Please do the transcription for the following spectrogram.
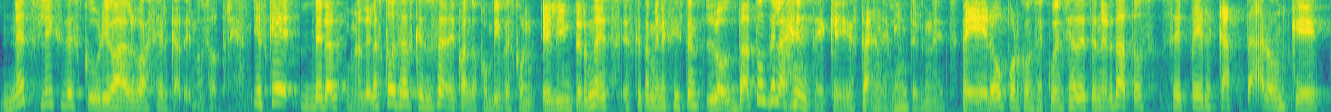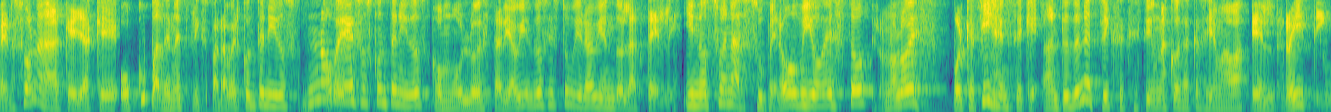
Netflix descubrió algo acerca de nosotros y es que verán, una de las cosas que sucede cuando convives con el Internet es que también existen los datos de la gente que está en el Internet, pero por consecuencia de tener datos se percataron que persona aquella que ocupa de Netflix para ver contenidos no ve esos contenidos como lo estaría viendo si estuviera viendo la tele. Y no suena súper obvio esto, pero no lo es, porque fíjense que antes de Netflix existía una cosa que se llamaba el rating,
